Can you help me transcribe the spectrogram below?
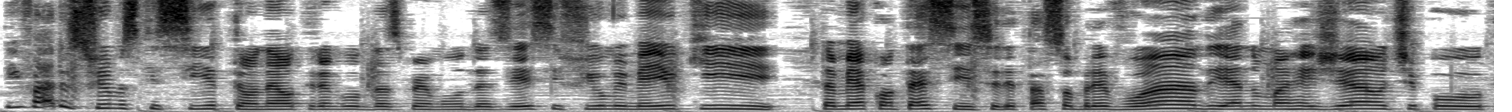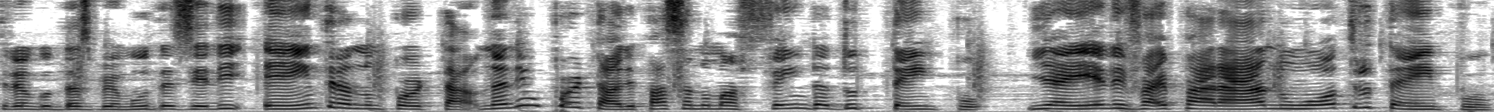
Tem vários filmes que citam, né, o Triângulo das Bermudas, e esse filme meio que também acontece isso, ele tá sobrevoando e é numa região, tipo o Triângulo das Bermudas, e ele entra num portal, não é nem um portal, ele passa numa fenda do tempo. E aí ele vai parar num outro tempo.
